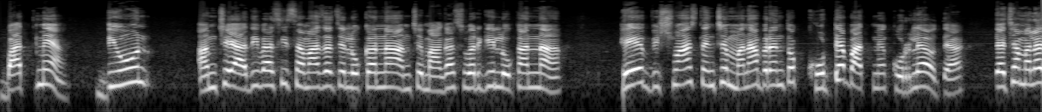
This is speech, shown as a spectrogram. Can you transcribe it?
बातम्या देऊन आमचे आदिवासी समाजाचे लोकांना आमचे मागासवर्गीय लोकांना हे विश्वास त्यांच्या मनापर्यंत खोट्या बातम्या कोरल्या होत्या. त्याच्या मला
